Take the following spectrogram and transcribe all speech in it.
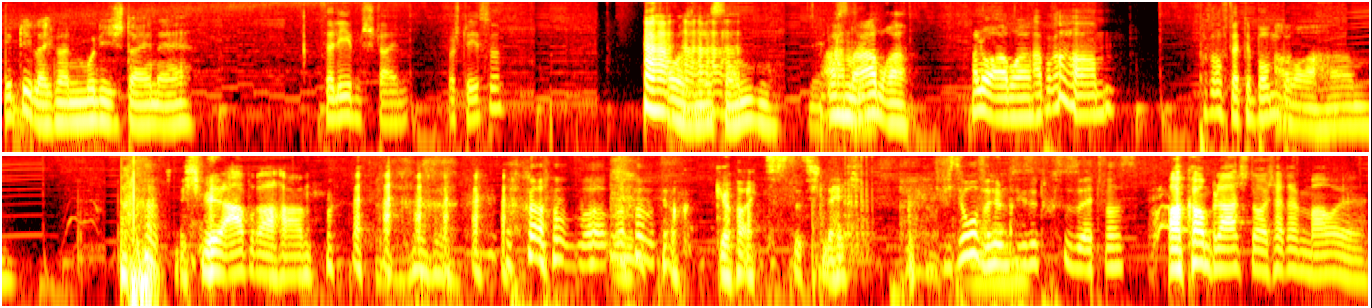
Gib dir gleich mal einen Mutti-Stein, ey. Der Lebensstein. Verstehst du? Oh, denn das da hinten? Nee, Ach, ein Abra. Hallo, Abra. Abraham. Pass auf, der hat eine Bombe. Abraham. Ich will Abraham. Oh Gott, ist das schlecht. Wieso, Wilm? Wieso tust du so etwas? Ach komm, Blasdorch, hat ein Maul.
